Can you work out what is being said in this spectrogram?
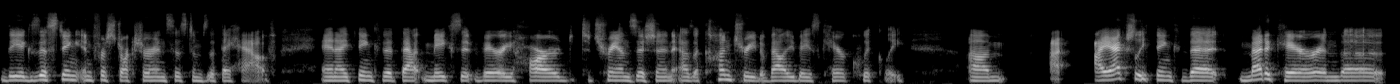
the existing infrastructure and systems that they have. And I think that that makes it very hard to transition as a country to value based care quickly. Um, I, actually think that Medicare and the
